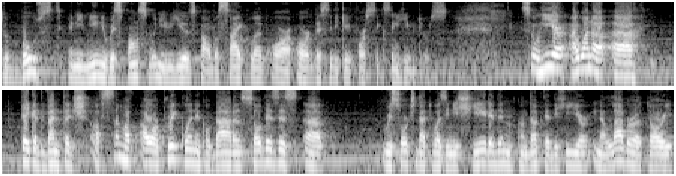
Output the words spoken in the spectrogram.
to boost an immune response when you use palbociclib or, or the CDK4/6 inhibitors. So here I want to uh, take advantage of some of our preclinical data. So this is uh, research that was initiated and conducted here in a laboratory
